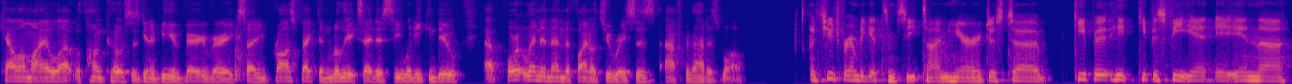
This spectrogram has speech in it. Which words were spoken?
Callum Ilott with Juncos is going to be a very, very exciting prospect and really excited to see what he can do at Portland and then the final two races after that as well. It's huge for him to get some seat time here, just to keep it, he keep his feet in, in uh,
